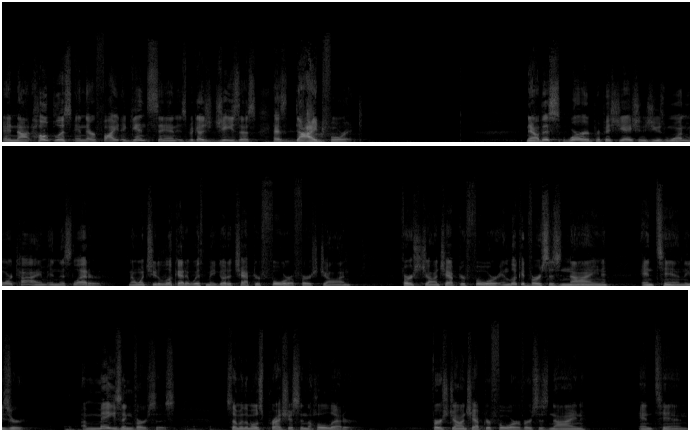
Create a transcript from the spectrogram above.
and not hopeless in their fight against sin is because Jesus has died for it. Now, this word propitiation is used one more time in this letter, and I want you to look at it with me. Go to chapter 4 of 1 John. 1 John chapter 4, and look at verses 9 and 10. These are amazing verses, some of the most precious in the whole letter. 1 John chapter 4, verses 9 and 10.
